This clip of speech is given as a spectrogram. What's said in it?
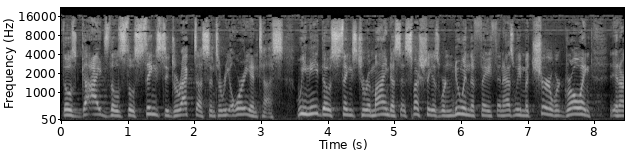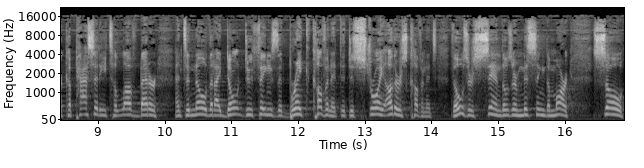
those guides, those, those things to direct us and to reorient us. We need those things to remind us, especially as we're new in the faith and as we mature, we're growing in our capacity to love better and to know that I don't do things that break covenant, that destroy others' covenants. Those are sin, those are missing the mark. So,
